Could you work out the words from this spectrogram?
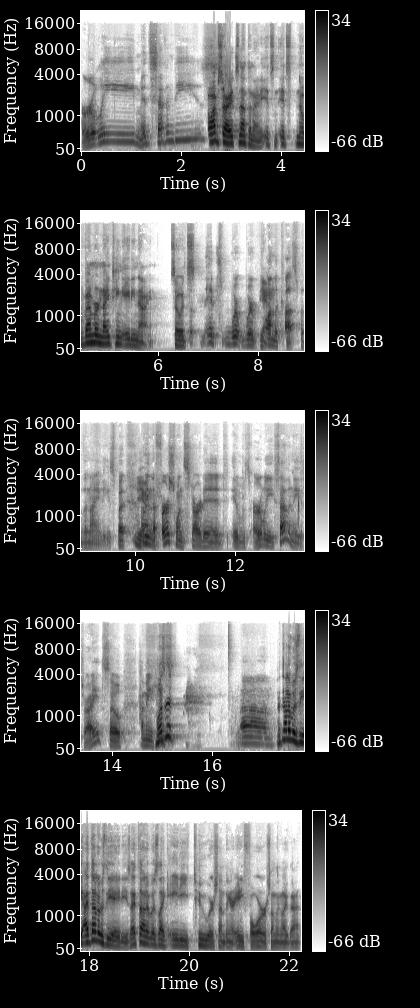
early mid '70s. Oh, I'm sorry, it's not the 90. It's it's November 1989. So it's It's we're we're Yeah. on the cusp of the '90s, but Yeah. I mean, the first one started. It was early '70s, right? So, I mean, was it? Um, I thought it was the I thought it was the 80s. I thought it was like 82 or something or 84 or something like that.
